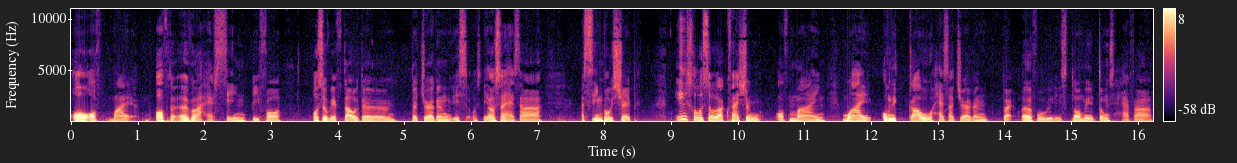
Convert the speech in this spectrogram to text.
all of my all of the Erhu I have seen before, also without the the it's, it also has a a simple shape. It's also a question of mine why only Gao has a dragon, but is normally don't have a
